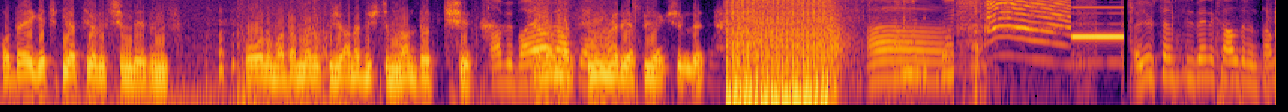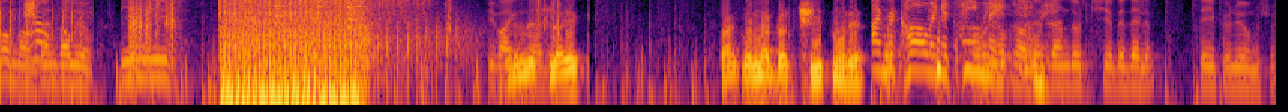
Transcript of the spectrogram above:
odaya geçip yatıyoruz şimdi hepimiz. Oğlum adamların kucağına düştüm lan dört kişi. Abi bayağı bir Adamlar at ya. swinger yapacak şimdi. Aa, ölürsem siz beni kaldırın tamam mı abi? Ben dalıyorum. İp. Bir baygın Elimde verdim. silah yok. Kanka onlar dört kişi gitme oraya. I'm recalling a Sorun yok teammate. abi. Ben 4 kişiye bedelim. Deyip ölüyormuşum.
